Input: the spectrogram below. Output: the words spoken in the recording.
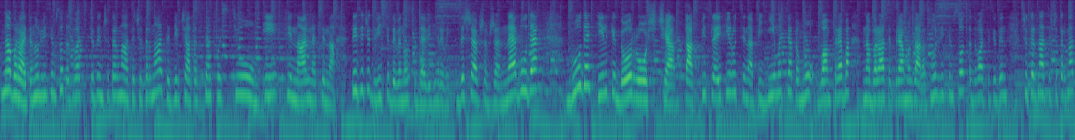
Набирайте 0800 21 14 14, дівчата, це костюм і фінальна ціна 1299 гривень. Дешевше вже не буде, буде тільки дорожче. Так, після ефіру ціна підніметься, тому вам треба набирати прямо зараз. 0800 21 14 14,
